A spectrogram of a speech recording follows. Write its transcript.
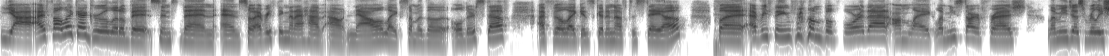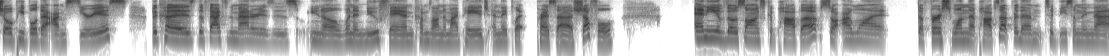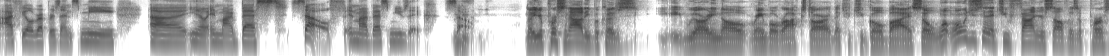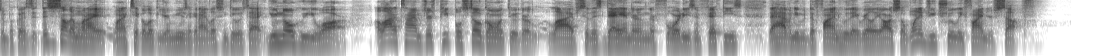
yeah, I felt like I grew a little bit since then. And so everything that I have out now, like some of the older stuff, I feel like it's good enough to stay up. But everything from before that, I'm like, let me start fresh. Let me just really show people that I'm serious because the fact of the matter is, is, you know, when a new fan comes onto my page and they play, press uh, shuffle, any of those songs could pop up. So I want the first one that pops up for them to be something that I feel represents me uh, you know, in my best self, in my best music. So, mm-hmm. no, your personality, because we already know Rainbow Rockstar. That's what you go by. So, what would you say that you found yourself as a person? Because this is something when I when I take a look at your music and I listen to is that you know who you are. A lot of times, there's people still going through their lives to this day, and they're in their 40s and 50s that haven't even defined who they really are. So, when did you truly find yourself?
